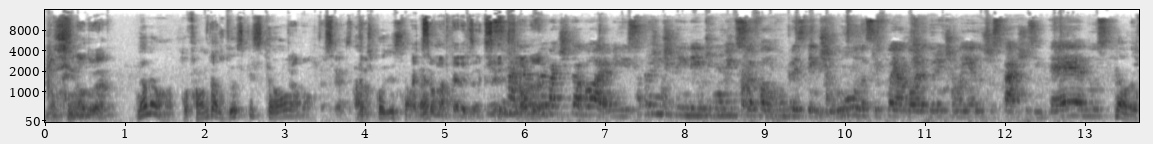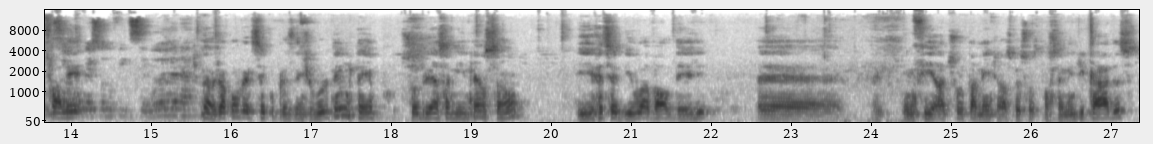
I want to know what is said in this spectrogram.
não no final do ano. Não, não, estou falando das duas que estão tá bom, tá certo. à disposição. É que né? são matérias dizendo que seria no final do ano. foi batido agora, ministro, só para a gente entender em que momento o senhor falou com o presidente Lula, se foi agora durante a manhã nos despachos internos. Não, eu falei. Conversou no fim de semana. Não, eu já conversei com o presidente Lula tem um tempo sobre essa minha intenção e recebi o aval dele. É, confia absolutamente nas pessoas que estão sendo indicadas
